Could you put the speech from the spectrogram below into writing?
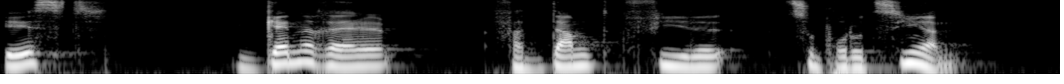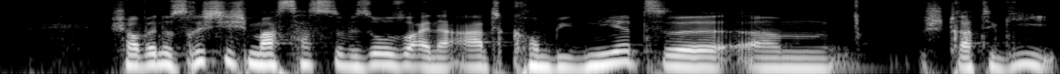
ist generell verdammt viel zu produzieren. Schau, wenn du es richtig machst, hast du sowieso so eine Art kombinierte ähm, Strategie.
